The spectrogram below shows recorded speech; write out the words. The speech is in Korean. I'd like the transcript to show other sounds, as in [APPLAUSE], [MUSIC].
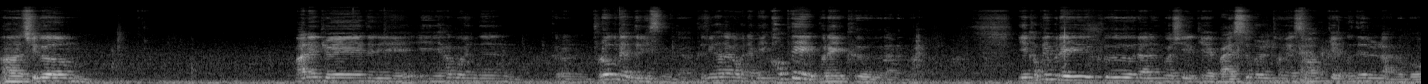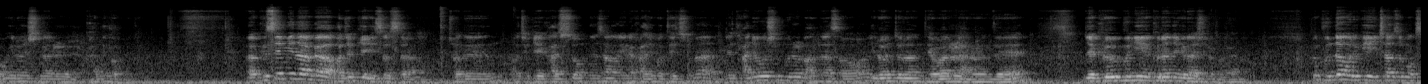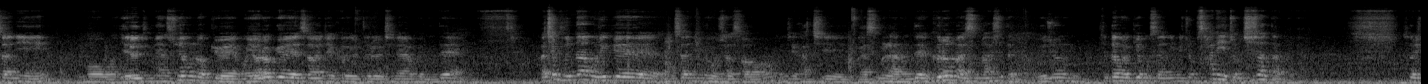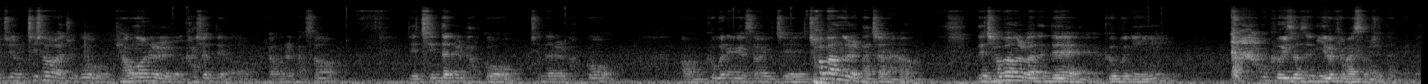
어, 지금 많은 교회들이 이 하고 있는 그런 프로그램들이 있습니다. 그 중에 하나가 뭐냐면 이 커피 브레이크라는 거예요. 이 커피 브레이크라는 것이 이렇게 말씀을 통해서 함께 은혜를 나누고 이런 시간을 갖는 겁니다. 어, 그 세미나가 어저께 있었어요. 저는 어저께 갈 수 없는 상황이라 가지 못했지만 다녀오신 분을 만나서 이런저런 대화를 나누는데 이제 그분이 그런 얘기를 하시는 거예요. 그 분당 우리 이찬수 목사님 뭐 예를 들면 수영로 교회 뭐 여러 교회에서 이제 그들을 진행하고 있는데 마침 분당 우리 교회 목사님이 오셔서 이제 같이 말씀을 하는데 그런 말씀을 하시더라고요. 요즘 분당 우리 교회 목사님이 좀 살이 좀 찌셨답니다. 살이 좀 찌셔가지고 병원을 가셨대요. 병원을 가서 이제 진단을 받고 진단을 받고 어, 그분에게서 이제 처방을 받잖아요. 근데 처방을 받는데 그분이 [COUGHS] 그 의사 선생님이 이렇게 말씀하셨답니다.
